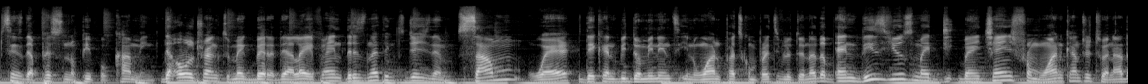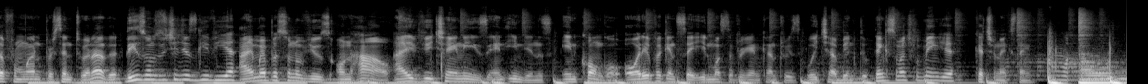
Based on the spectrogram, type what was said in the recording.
since they're personal people coming. They're all trying to make better their life and there is nothing to judge them. Some where they can be dominant in one part comparatively to another and these views might, might change from one country to another, from one person to another. These ones which I just give here are my personal views on how I view Chinese and Indians in Congo or if I can say in most African countries which I've been to. Thank you so much for being here. Catch you next time.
